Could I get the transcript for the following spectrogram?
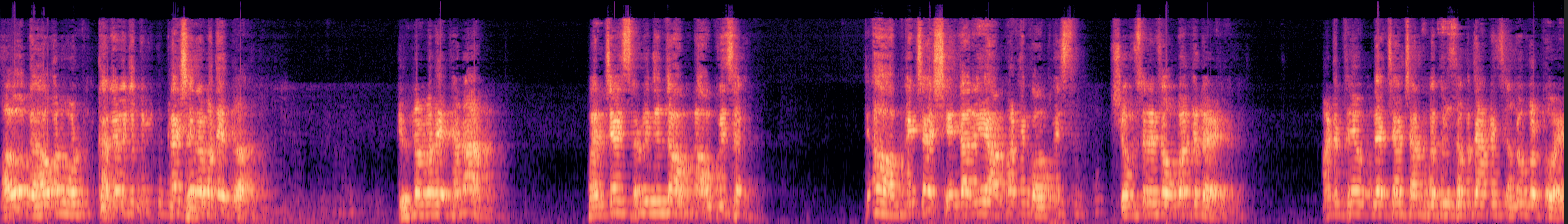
अहो गावावर वोट खात्याला तुम्ही कुठल्या शहरामध्ये येता? मध्ये येता ना? पंचायत समितीचं आपलं ऑफिस आहे. त्या ऑफिसच्या शेजारी आपण एक ऑफिस शिवसेनेचं उभं आहे. आणि ते उद्याच्या चार पाच दिवसामध्ये आम्ही चालू करतोय.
